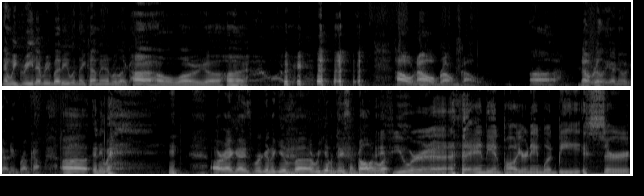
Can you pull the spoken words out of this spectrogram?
And we greet everybody when they come in. We're like, "Hi, how are ya? Hi." how now, brown cow? Uh, no, really, I knew a guy named Brown Cow. Uh, anyway. All right, guys, we're gonna give. Uh, are we giving Jason a call or what? If you were uh, Indian Paul, your name would be Sir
